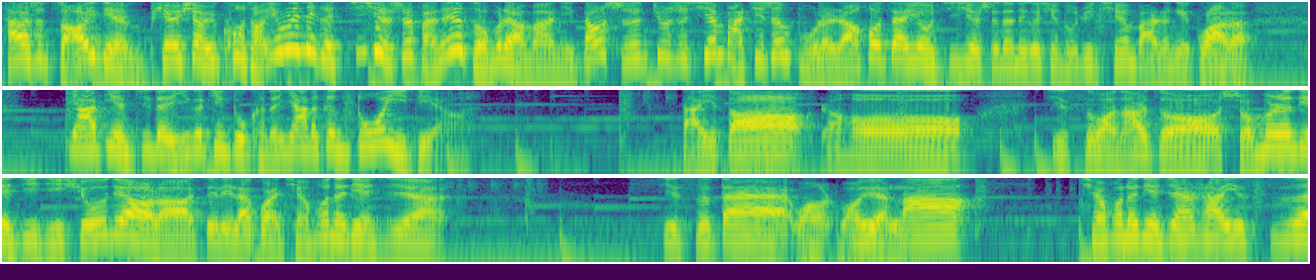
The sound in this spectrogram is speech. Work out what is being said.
他要是早一点偏向于控场，因为那个机械师反正也走不了嘛。你当时就是先把寄生补了，然后再用机械师的那个信徒去牵把人给挂了，压电机的一个进度可能压的更多一点啊。打一刀，然后祭司往哪走？守墓人电机已经修掉了，这里来管前锋的电机。祭司带往往远拉，前锋的电机还差一丝，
